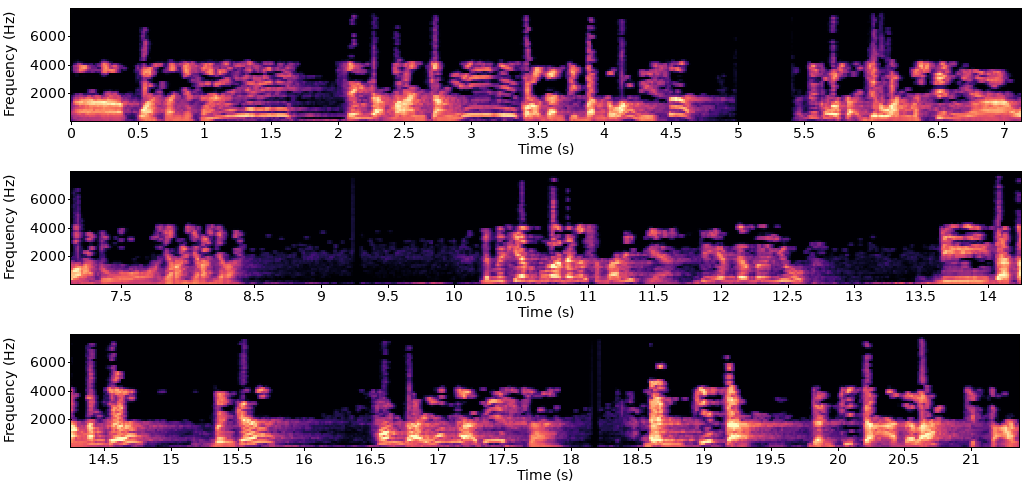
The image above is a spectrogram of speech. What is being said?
uh, kuasanya saya ini saya nggak merancang ini. Kalau ganti ban doang bisa. Tapi kalau sak jeruan mesinnya, waduh, nyerah, nyerah, nyerah. Demikian pula dengan sebaliknya. BMW didatangkan ke bengkel Honda, ya nggak bisa. Dan kita dan kita adalah ciptaan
